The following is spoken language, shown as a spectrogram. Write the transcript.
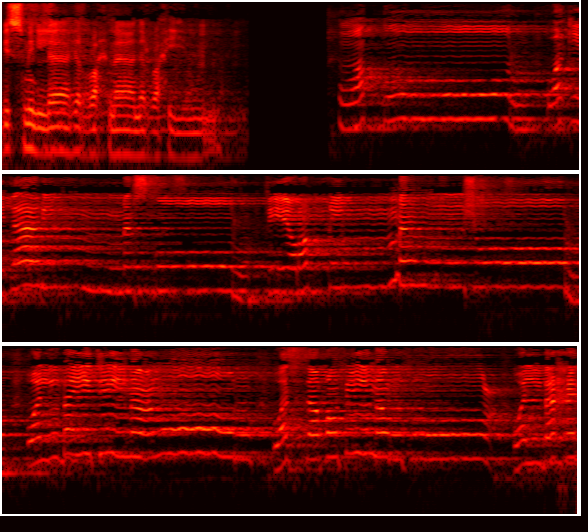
بسم الله الرحمن الرحيم. والطور وكتاب مسكور في رق منشور والبيت المعمور والسقف المرفوع والبحر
